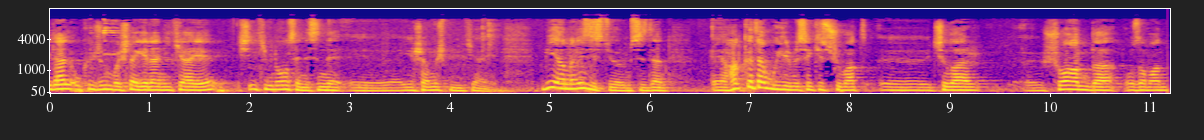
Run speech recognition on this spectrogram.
Bilal okuyucunun başına gelen hikaye işte 2010 senesinde e, yaşanmış bir hikaye. Bir analiz istiyorum sizden. E, hakikaten bu 28 Şubat e, çılar e, şu anda o zaman e,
